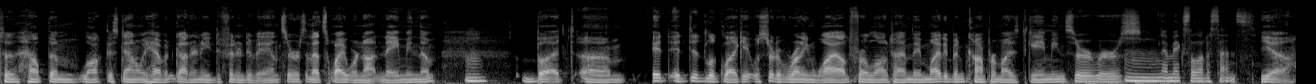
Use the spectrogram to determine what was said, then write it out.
to help them lock this down. We haven't got any definitive answers, and that's why we're not naming them. Mm. But um, it, it did look like it was sort of running wild for a long time. They might have been compromised gaming servers. Mm, that makes a lot of sense. Yeah.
